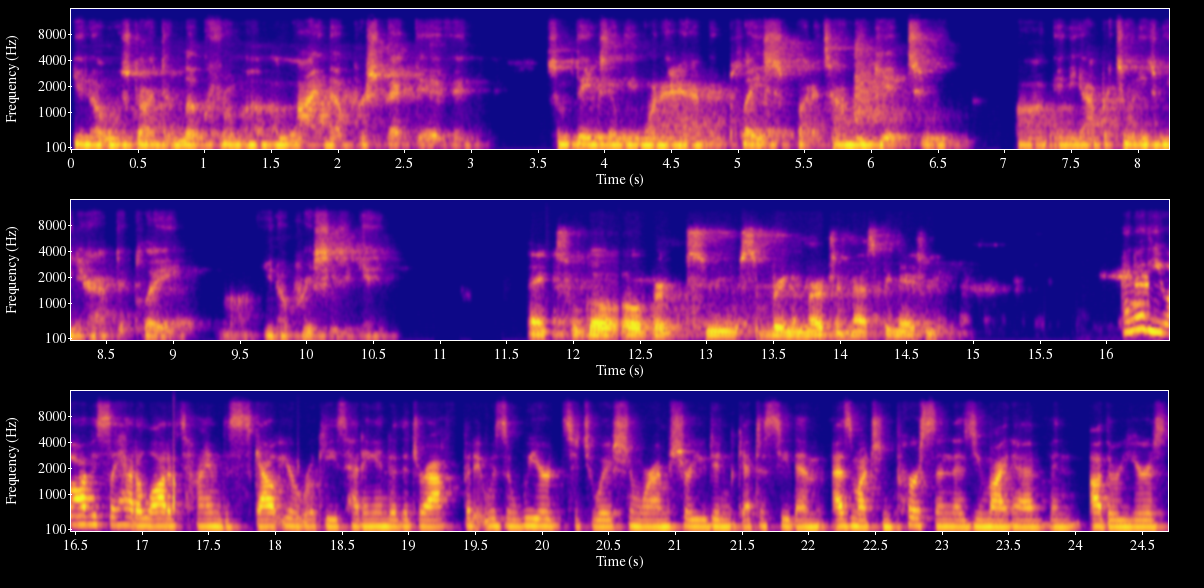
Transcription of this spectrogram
you know, will start to look from a, a lineup perspective and some things that we want to have in place by the time we get to um, any opportunities we'd have to play, uh, you know, preseason game. Thanks. We'll go over to Sabrina Merchant, SB Nation. I know that you obviously had a lot of time to scout your rookies heading into the draft, but it was a weird situation where I'm sure you didn't get to see them as much in person as you might have in other years.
